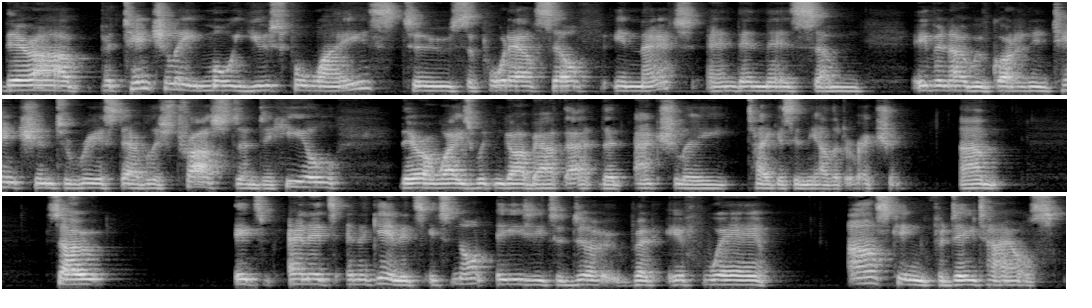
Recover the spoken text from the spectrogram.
there are potentially more useful ways to support ourselves in that, and then there's some. Even though we've got an intention to re-establish trust and to heal, there are ways we can go about that that actually take us in the other direction. Um, so it's and it's and again it's it's not easy to do, but if we're asking for details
